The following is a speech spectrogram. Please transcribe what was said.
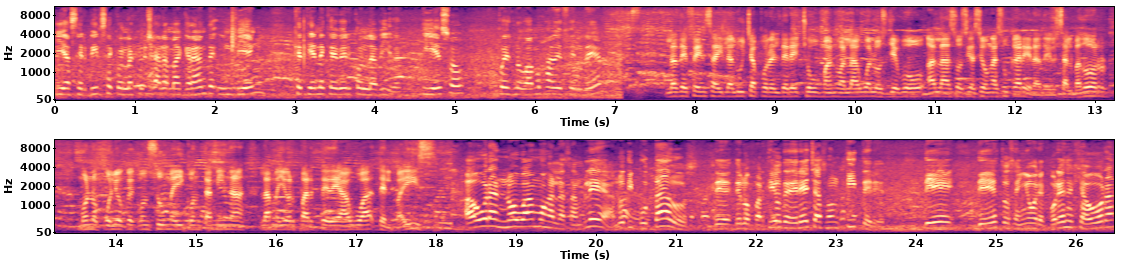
y a servirse con la cuchara más grande un bien que tiene que ver con la vida. Y eso pues lo vamos a defender. La defensa y la lucha por el derecho humano al agua los llevó a la Asociación Azucarera de El Salvador, monopolio que consume y contamina la mayor parte de agua del país. Ahora no vamos a la asamblea, los diputados de, los partidos de derecha son títeres. De, de estos señores. Por eso es que ahora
